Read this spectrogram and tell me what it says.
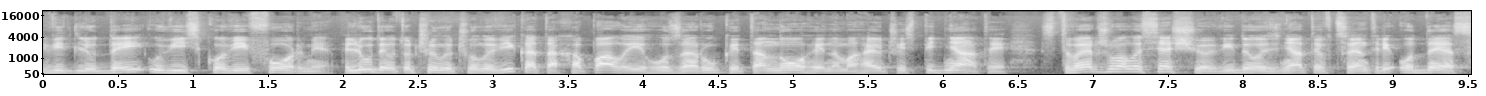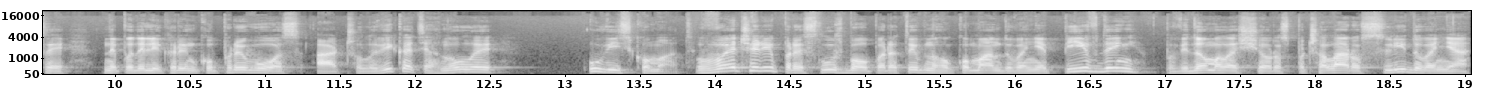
від людей у військовій формі. Люди оточили чоловіка та хапали його за руки та ноги, намагаючись підняти. Стверджувалося, що відео зняте в центрі Одеси, неподалік ринку Привоз, а чоловіка тягнули у військомат. Ввечері прес-служба оперативного командування Південь повідомила, що розпочала розслідування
